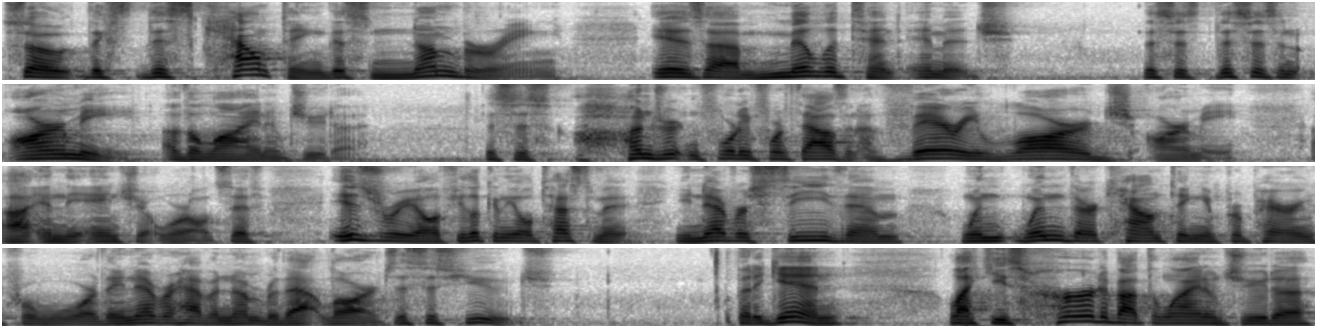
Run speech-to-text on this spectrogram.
So this, this counting, this numbering, is a militant image. This is, this is an army of the Lion of Judah. This is 144,000, a very large army uh, in the ancient world. So if Israel, if you look in the Old Testament, you never see them when, when they're counting and preparing for war. They never have a number that large. This is huge. But again, like he's heard about the Lion of Judah,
